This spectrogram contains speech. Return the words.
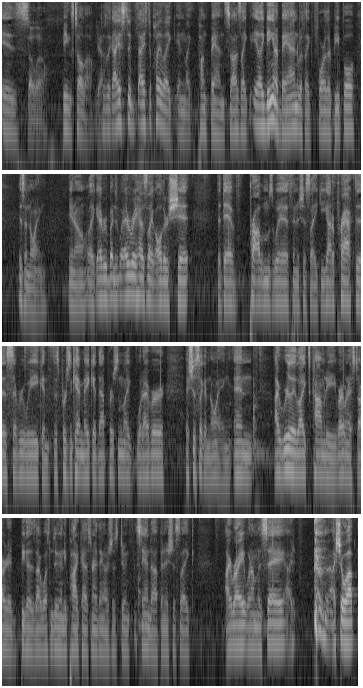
is Solo. being solo. Yeah. 'Cause, like I used to I used to play like in like punk bands, so I was like yeah, like being in a band with like four other people is annoying. You know, like everybody everybody has like all their shit that they have problems with, and it's just like you got to practice every week, and this person can't make it, that person like whatever. It's just like annoying, and I really liked comedy right when I started because I wasn't doing any podcasts or anything. I was just doing stand up, and it's just like I write what I'm gonna say. I I show up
